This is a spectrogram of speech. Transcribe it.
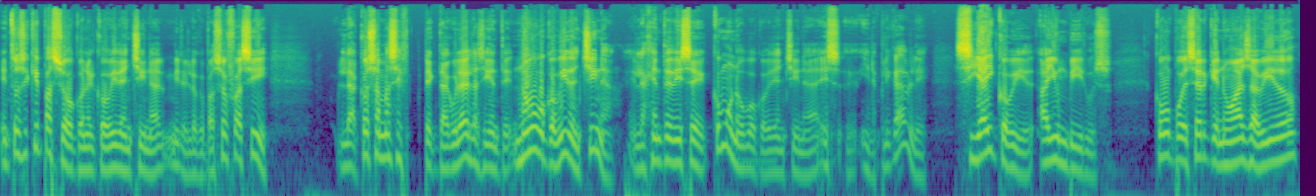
Entonces, ¿qué pasó con el COVID en China? Mire, lo que pasó fue así. La cosa más espectacular es la siguiente. No hubo COVID en China. La gente dice, ¿cómo no hubo COVID en China? Es inexplicable. Si hay COVID, hay un virus. ¿Cómo puede ser que no haya habido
